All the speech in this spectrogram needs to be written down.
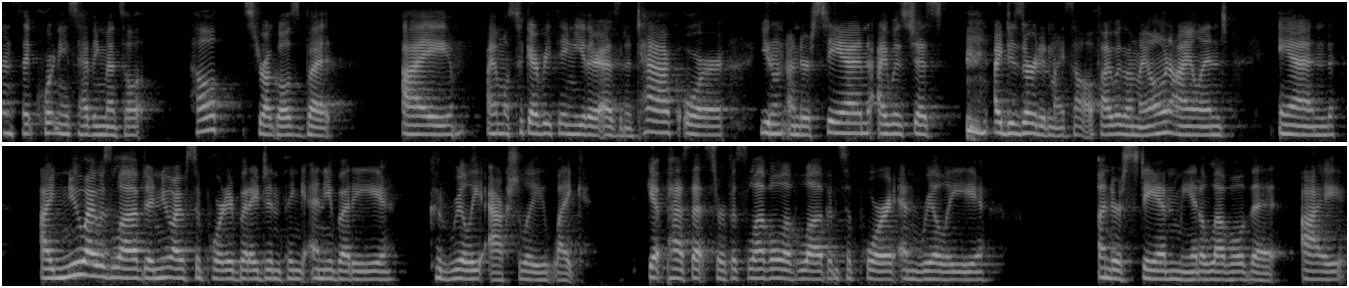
sense that Courtney's having mental health struggles, but I I almost took everything either as an attack or you don't understand. I was just I deserted myself. I was on my own island and I knew I was loved, I knew I was supported, but I didn't think anybody could really actually like get past that surface level of love and support and really understand me at a level that I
